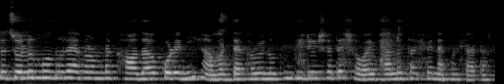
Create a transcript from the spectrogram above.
তো চলুন বন্ধুরা, এখন আমরা খাওয়া দাওয়া করে নিই। আবার দেখাবে নতুন ভিডিওর সাথে। সবাই ভালো থাকবেন। এখন টাটা।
